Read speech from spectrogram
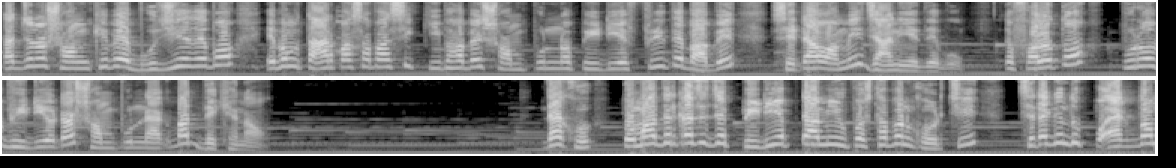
তার জন্য সংক্ষেপে বুঝিয়ে দেব এবং তার পাশাপাশি কীভাবে সম্পূর্ণ পিডিএফ ফ্রিতে পাবে সেটাও আমি জানিয়ে দেব। তো ফলত পুরো ভিডিওটা সম্পূর্ণ একবার দেখে নাও। দেখো, তোমাদের কাছে যে পিডিএফটা আমি উপস্থাপন করছি, সেটা কিন্তু একদম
